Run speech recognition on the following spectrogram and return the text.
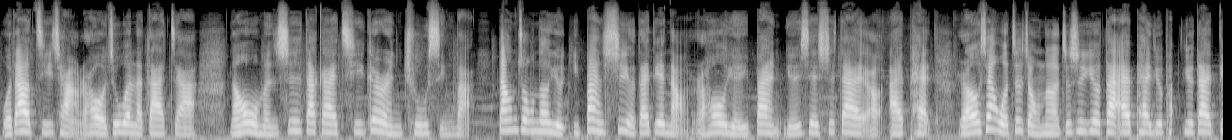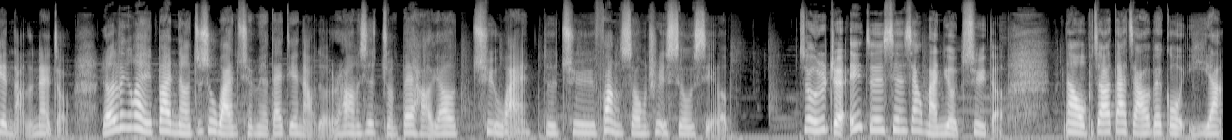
我到机场，然后我就问了大家，然后我们是大概七个人出行吧，当中呢有一半是有带电脑，然后有一半有一些是带呃 iPad，然后像我这种呢，就是又带 iPad 又又带电脑的那种，然后另外一半呢就是完全没有带电脑的，然后我们是准备好要去玩，就去放松去休息了，所以我就觉得诶，这个现象蛮有趣的。那我不知道大家会不会跟我一样，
